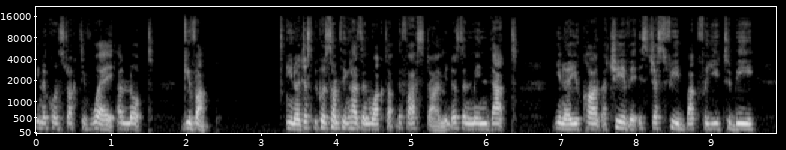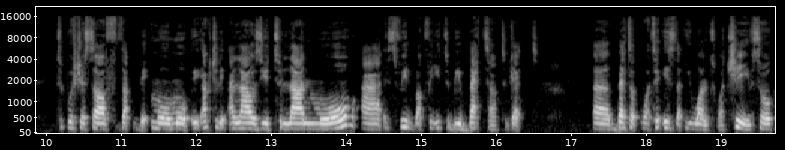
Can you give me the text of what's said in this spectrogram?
in a constructive way and not give up. You know just because something hasn't worked out the first time it doesn't mean that you know you can't achieve it. It's just feedback for you to be to push yourself that bit more more. It actually allows you to learn more. Uh, it's feedback for you to be better to get uh, better what it is that you want to achieve. So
